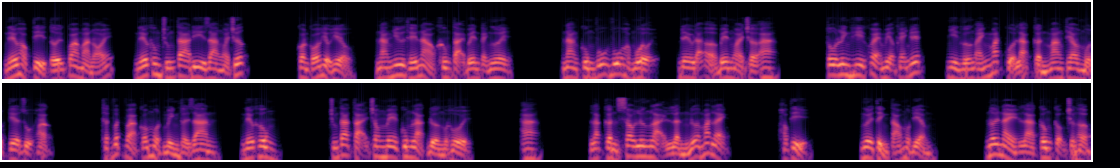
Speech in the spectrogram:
Nếu học tỷ tới qua mà nói nếu không chúng ta đi ra ngoài trước. Còn có hiểu hiểu, nàng như thế nào không tại bên cạnh ngươi? Nàng cùng vũ vũ học muội đều đã ở bên ngoài chờ a. Tô linh hy khỏe miệng cánh nết nhìn hướng ánh mắt của lạc cần mang theo một tia dụ hoặc. Thật vất vả có một mình thời gian, nếu không, chúng ta tại trong mê cung lạc đường một hồi. A. Lạc cần sau lưng lại lần nữa mắt lạnh. Học tỷ, ngươi tỉnh táo một điểm. Nơi này là công cộng trường hợp,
